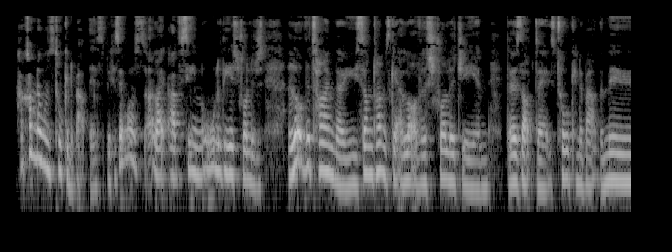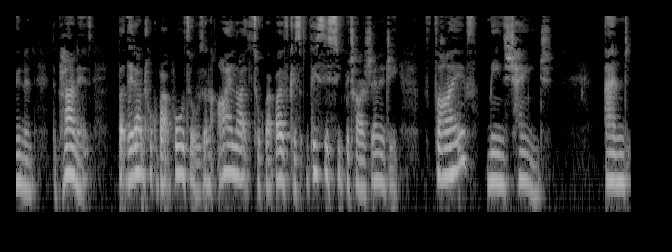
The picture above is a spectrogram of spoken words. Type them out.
how come no one's talking about this? Because it was uh, like I've seen all of the astrologers. A lot of the time, though, you sometimes get a lot of astrology and those updates talking about the moon and the planets, but they don't talk about portals. And I like to talk about both because this is supercharged energy. Five means change, and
